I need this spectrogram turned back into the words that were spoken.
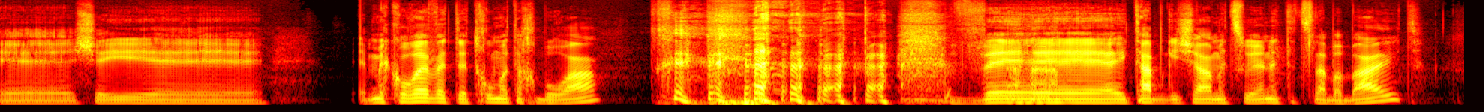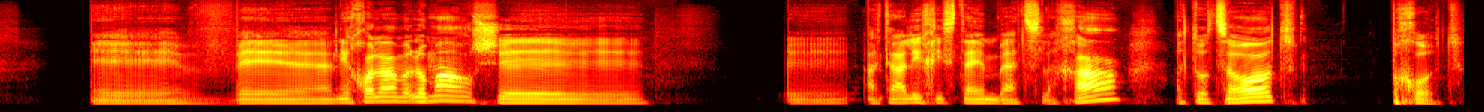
אה, שהיא אה, מקורבת לתחום התחבורה, והייתה פגישה מצוינת אצלה בבית, אה, ואני יכול לומר שהתהליך הסתיים בהצלחה, התוצאות פחות.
